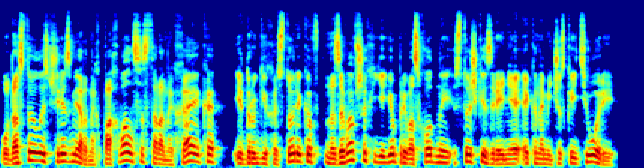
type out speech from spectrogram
удостоилась чрезмерных похвал со стороны Хайека и других историков, называвших ее превосходной с точки зрения экономической теории,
